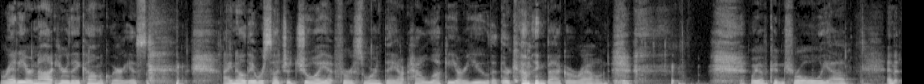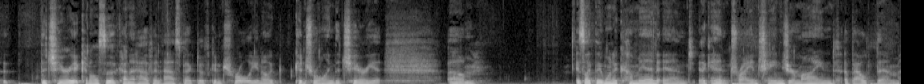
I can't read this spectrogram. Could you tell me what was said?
Ready or not, here they come, Aquarius. I know they were such a joy at first, weren't they? How lucky are you that they're coming back around? we have control, yeah. And the chariot can also kind of have an aspect of control, you know, controlling the chariot. Um, it's like they want to come in and, again, try and change your mind about them.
